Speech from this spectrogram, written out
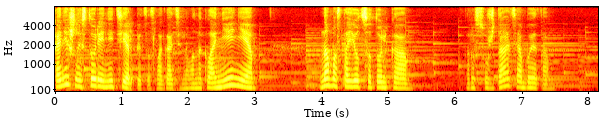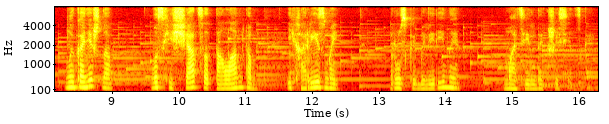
Конечно, история не терпит сослагательного наклонения. Нам остается только рассуждать об этом. Ну и, конечно, восхищаться талантом и харизмой русской балерины Матильды Кшесинской.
